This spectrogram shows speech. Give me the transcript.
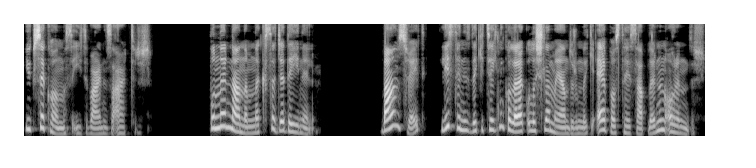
yüksek olması itibarınızı artırır. Bunların anlamına kısaca değinelim. Bounce rate, listenizdeki teknik olarak ulaşılamayan durumdaki e-posta hesaplarının oranıdır.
